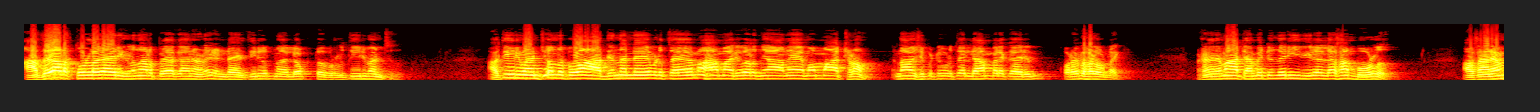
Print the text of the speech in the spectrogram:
അത് അടക്കമുള്ള കാര്യങ്ങൾ നടപ്പിലാക്കാനാണ് രണ്ടായിരത്തി ഇരുപത്തിനാല് ഒക്ടോബറിൽ തീരുമാനിച്ചത്. ആ തീരുമാനിച്ചു വന്നപ്പോൾ ആദ്യം തന്നെ ഇവിടുത്തെ മഹാമാരി പറഞ്ഞ് ആ നിയമം മാറ്റണം എന്നാവശ്യപ്പെട്ട് ഇവിടുത്തെ എല്ലാ അമ്പലക്കാരും കുറേ ബഹളം ഉണ്ടാക്കി. പക്ഷെ അങ്ങനെ മാറ്റാൻ പറ്റുന്ന രീതിയിലല്ല സംഭവം ഉള്ളത്. അവസാനം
